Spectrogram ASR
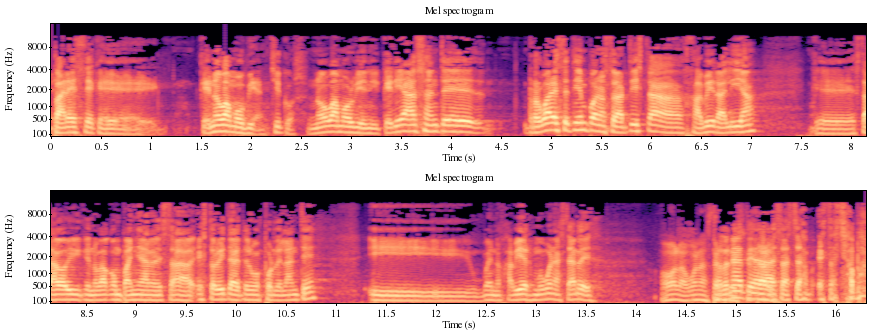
parece que, que no vamos bien, chicos, no vamos bien. Y quería antes robar este tiempo a nuestro artista Javier Alía, que está hoy, que nos va a acompañar esta, esta horita que tenemos por delante. Y bueno, Javier, muy buenas tardes. Hola, buenas tardes. Perdónate ¿qué tal? esta, chapa- esta chapa.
